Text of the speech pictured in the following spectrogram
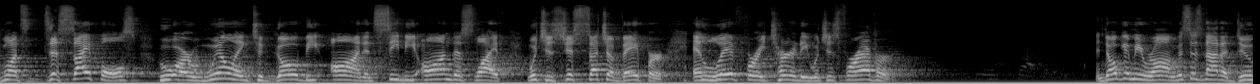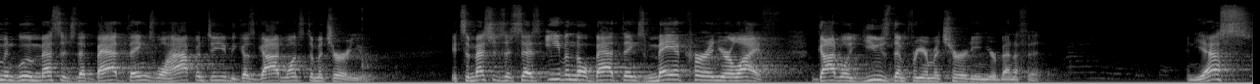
wants disciples who are willing to go beyond and see beyond this life, which is just such a vapor, and live for eternity, which is forever. And don't get me wrong, this is not a doom and gloom message that bad things will happen to you because God wants to mature you. It's a message that says even though bad things may occur in your life, God will use them for your maturity and your benefit. And yes,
